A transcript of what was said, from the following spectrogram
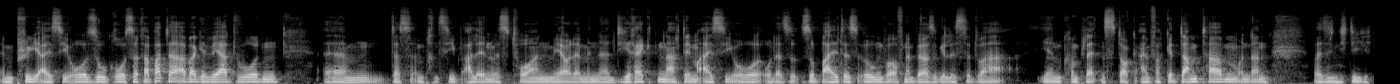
im Pre-ICO so große Rabatte aber gewährt wurden, ähm, dass im Prinzip alle Investoren mehr oder minder direkt nach dem ICO oder so, sobald es irgendwo auf einer Börse gelistet war, ihren kompletten Stock einfach gedumpt haben und dann, weiß ich nicht, die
